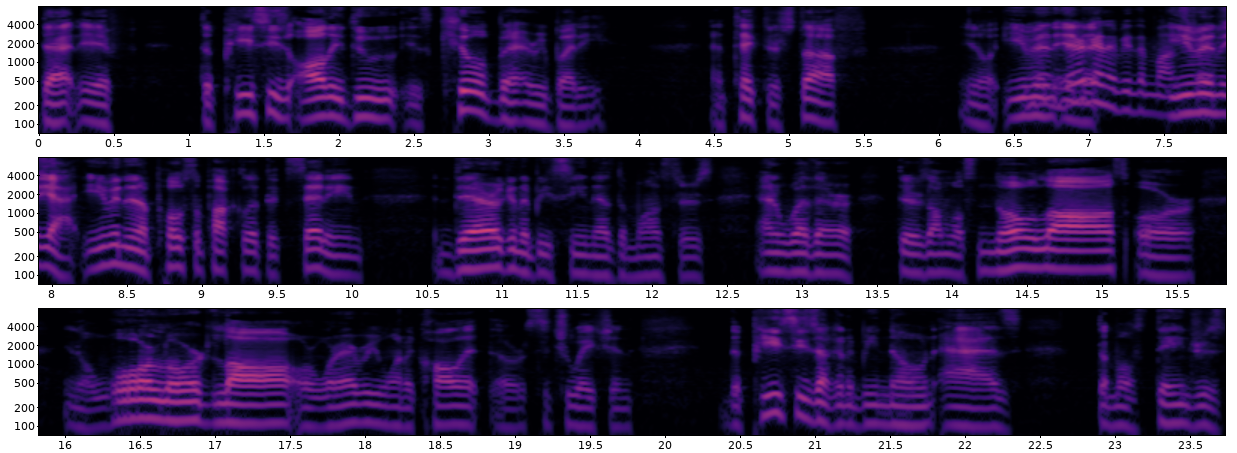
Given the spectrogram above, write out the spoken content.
that if the PCs all they do is kill everybody and take their stuff, you know, even they're in gonna be the monsters. even yeah, even in a post-apocalyptic setting, they're going to be seen as the monsters. And whether there's almost no laws or you know warlord law or whatever you want to call it or situation, the PCs are going to be known as the most dangerous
